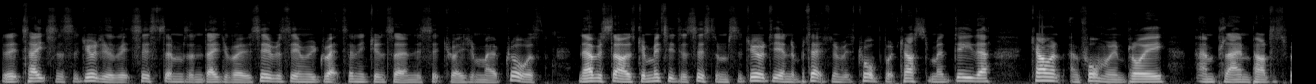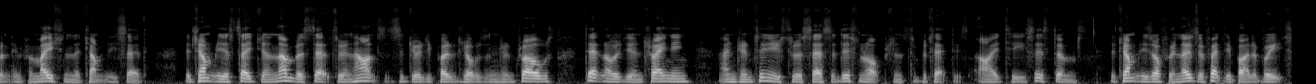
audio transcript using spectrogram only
that it takes the security of its systems and data very seriously and regrets any concern this situation may have caused. Navistar is committed to system security and the protection of its corporate customer, dealer, current and former employee, and plan participant information, the company said. The company has taken a number of steps to enhance its security protocols and controls, technology and training, and continues to assess additional options to protect its IT systems. The company is offering those affected by the breach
